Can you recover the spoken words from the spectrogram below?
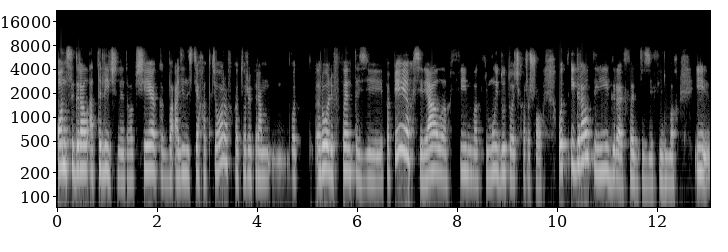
Он сыграл отлично. Это вообще как бы один из тех актеров, которые прям вот роли в фэнтези-эпопеях, сериалах, фильмах ему идут очень хорошо. Вот играл ты и играй в фэнтези-фильмах, и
